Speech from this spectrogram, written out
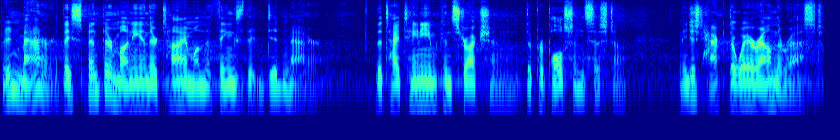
But it didn't matter. They spent their money and their time on the things that did matter the titanium construction, the propulsion system. They just hacked their way around the rest.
